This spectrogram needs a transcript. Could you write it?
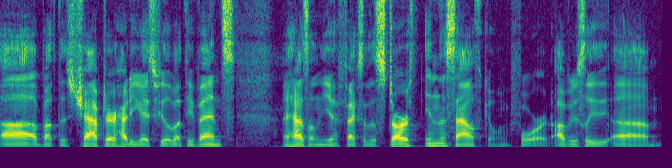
uh, about this chapter. How do you guys feel about the events it has on the effects of the Stark in the South going forward? Obviously, um,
